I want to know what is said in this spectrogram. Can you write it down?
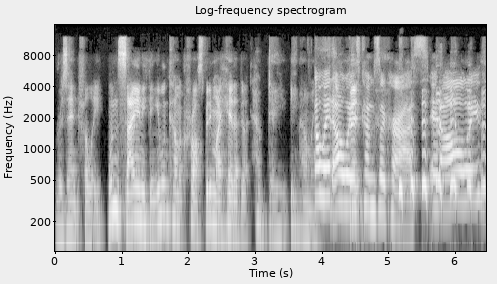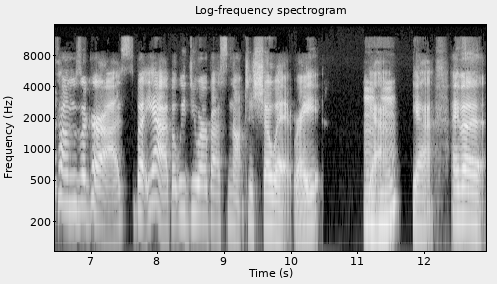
resentfully, wouldn't say anything, it wouldn't come across, but in my head, I'd be like, "How dare you email me?" Oh, it always But- comes across. it always comes across. But yeah, but we do our best not to show it, right? yeah. Mhm. Yeah. I have a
